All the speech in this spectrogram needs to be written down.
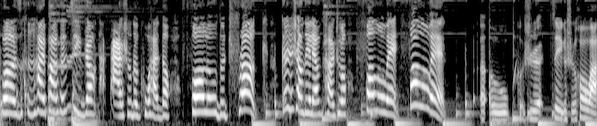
Buzz 很害怕、很紧张，他大声的哭喊道：“Follow the truck！跟上那辆卡车，Follow it！Follow it！” 呃哦，可是这个时候啊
